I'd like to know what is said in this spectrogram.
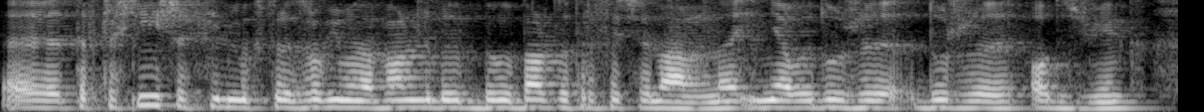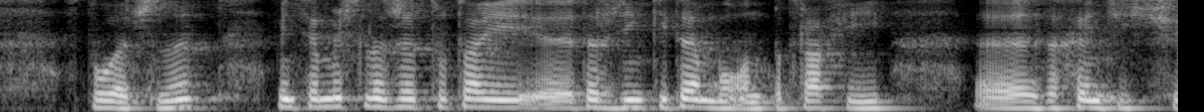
E, te wcześniejsze filmy, które zrobił Nawalny, były, były bardzo profesjonalne i miały duży, duży oddźwięk społeczny. Więc ja myślę, że tutaj e, też dzięki temu on potrafi e, zachęcić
